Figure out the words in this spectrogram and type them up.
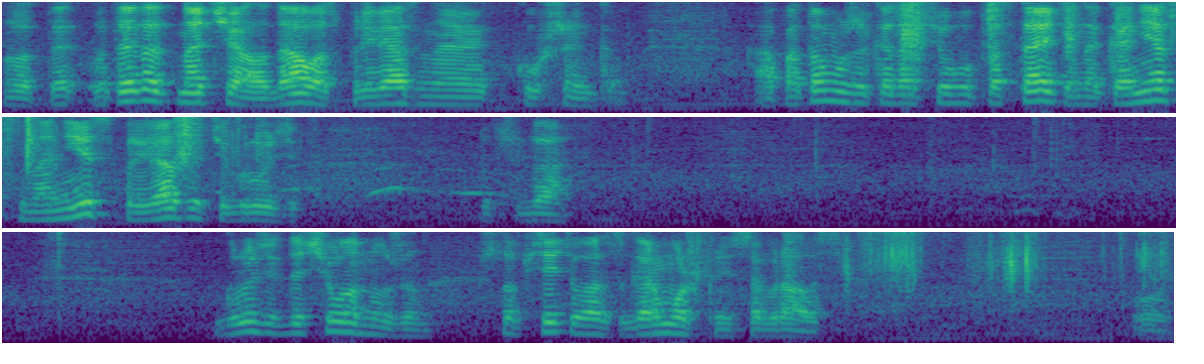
Вот, э, вот этот начало, да, у вас привязанное к кувшинкам. А потом уже, когда все вы поставите, наконец, на низ привязывайте грузик. Вот сюда. Грузик для чего нужен? Чтобы сеть у вас с гармошкой не собралась. Вот.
